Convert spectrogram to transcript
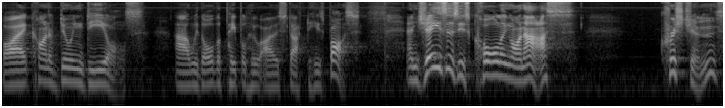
by kind of doing deals uh, with all the people who owe stuff to his boss. And Jesus is calling on us, Christians,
